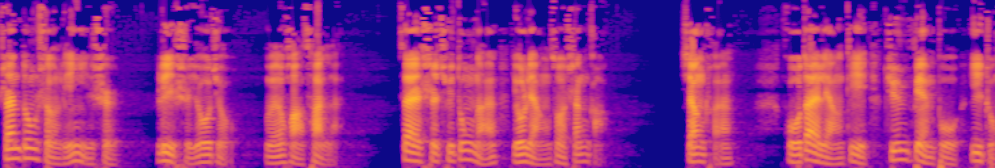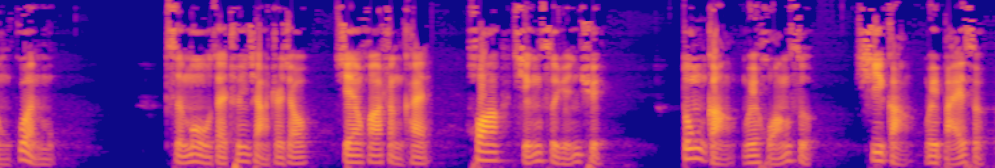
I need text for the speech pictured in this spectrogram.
山东省临沂市历史悠久，文化灿烂，在市区东南有两座山岗，相传。古代两地均遍布一种灌木，此木在春夏之交鲜花盛开，花形似云雀。东港为黄色，西港为白色，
